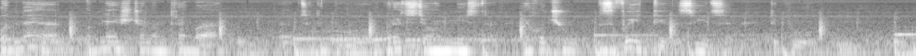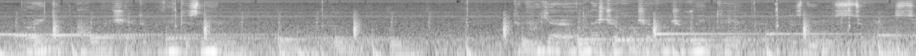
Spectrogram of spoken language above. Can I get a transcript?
Одне, одне, що нам треба, це типу вибратися з цього міста. Я хочу звити звідси, типу, breaking up, чи типу вийти з ним. Типу, я одне, що я хочу, я хочу вийти з ним з цього місця.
